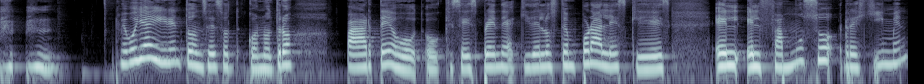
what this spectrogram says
Me voy a ir entonces con otro parte o, que se desprende aquí de los temporales, que es el famoso régimen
